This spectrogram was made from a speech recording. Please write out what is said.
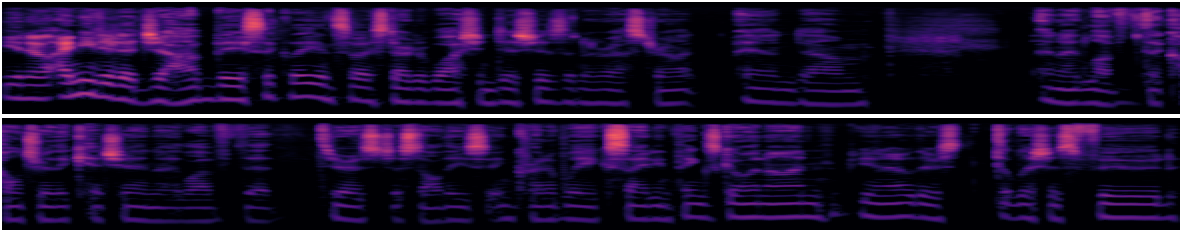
you know, I needed a job basically, and so I started washing dishes in a restaurant, and um, and I loved the culture of the kitchen. I loved that there's just all these incredibly exciting things going on. You know, there's delicious food.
